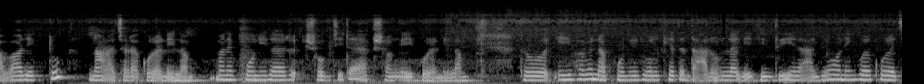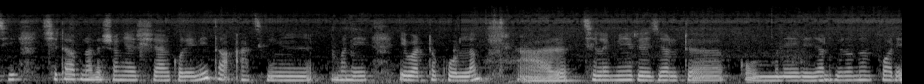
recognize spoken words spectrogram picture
আবার একটু নাড়াচাড়া করে নিলাম। মানে পনির আর সবজিটা একসঙ্গেই করে নিলাম। তো এইভাবে না পনির রোল খেতে দারুণ লাগে, কিন্তু এর আগেও অনেকবার করেছি, সেটা আপনাদের সঙ্গে শেয়ার করিনি। তো আজ মানে এবারটা করলাম। আর ছেলে মেয়ের রেজাল্ট মানে রেজাল্ট বেরোনোর পরে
